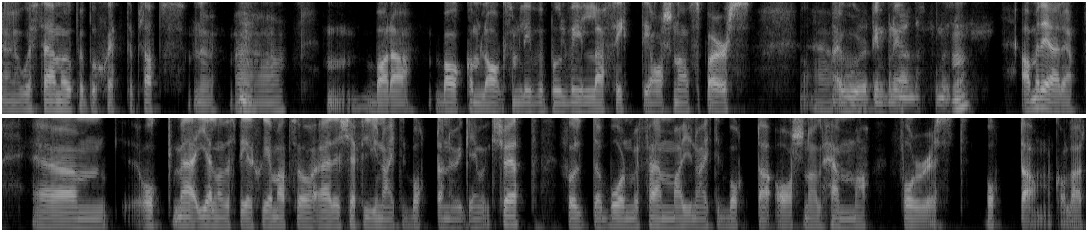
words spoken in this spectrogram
Uh, West Ham är uppe på sjätte plats nu. Mm. Uh, bara bakom lag som Liverpool, Villa, City, Arsenal, Spurs. Ja, det är oerhört imponerande får man säga. Mm. Ja men det är det. Ehm, och med gällande spelschemat så är det Sheffield United borta nu i Game Week 21. Följt av Bournemouth hemma, United borta, Arsenal hemma, Forest borta om man kollar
